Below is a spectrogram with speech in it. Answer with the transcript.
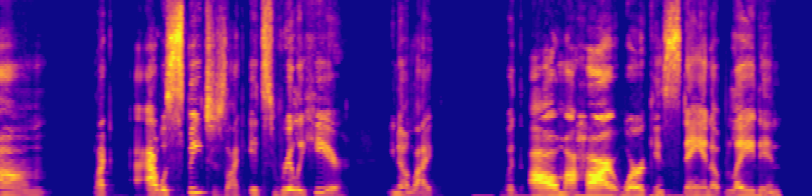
um, like I was speechless, like it's really here. You know, like with all my hard work and staying up late and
